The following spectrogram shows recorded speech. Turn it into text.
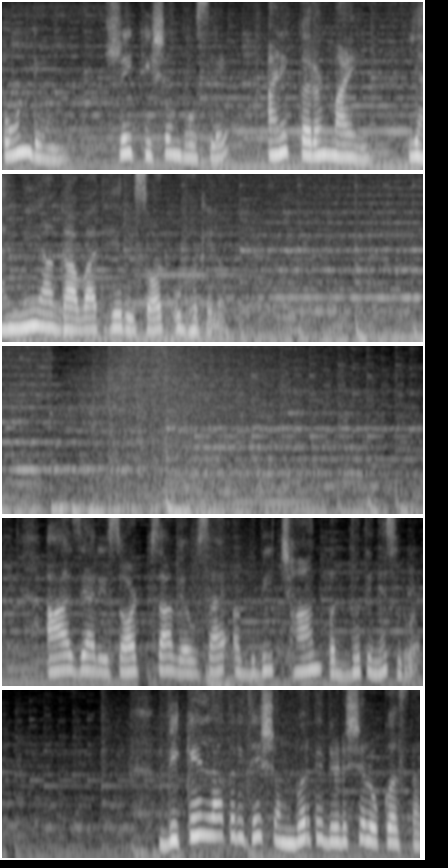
तोंड देऊन श्री किशन भोसले आणि करण माळी यांनी या गावात हे रिसॉर्ट उभं केलं. आज या रिसॉर्टचा व्यवसाय अगदी छान पद्धतीने सुरू आहे. विकेंडला तर इथे शंभर ते दीडशे लोक असतात.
